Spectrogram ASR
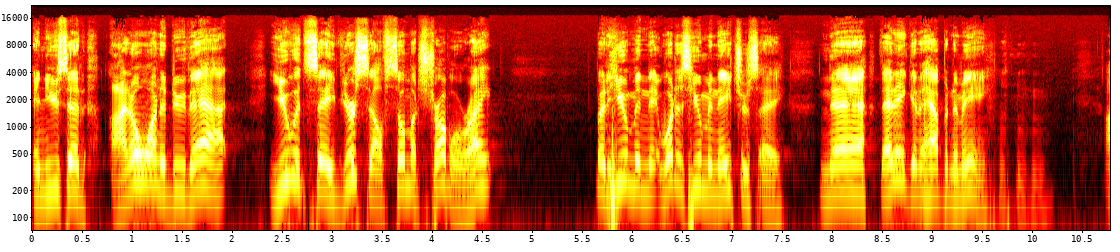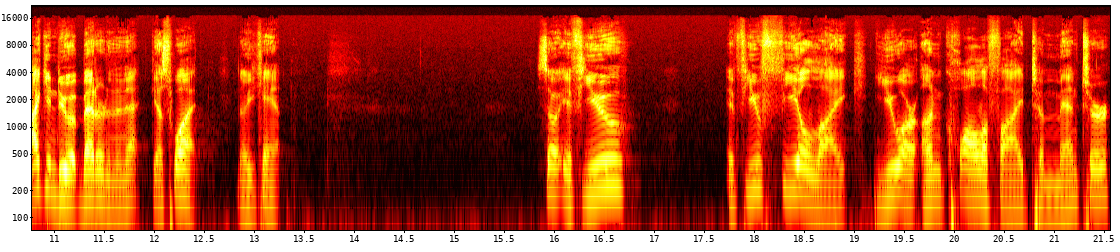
and you said, I don't want to do that, you would save yourself so much trouble, right? But human, what does human nature say? Nah, that ain't going to happen to me. I can do it better than that. Guess what? No, you can't. So if you if you feel like you are unqualified to mentor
